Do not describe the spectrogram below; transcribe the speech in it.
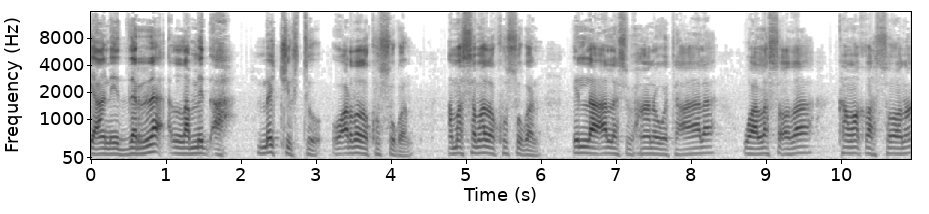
yacni darre la mid ah ma jirto oo ardada ku sugan ama samada ku sugan ilaa allah subxaanahu wa tacaala waa la socdaa kama qarsoona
